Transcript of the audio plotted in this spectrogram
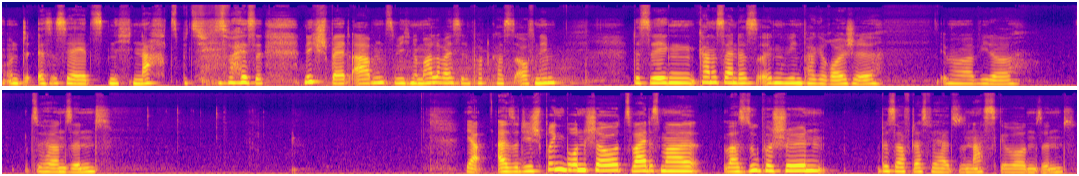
und es ist ja jetzt nicht nachts beziehungsweise nicht spät abends, wie ich normalerweise den Podcast aufnehme. Deswegen kann es sein, dass irgendwie ein paar Geräusche immer mal wieder zu hören sind. Ja, also die Springbrunnen-Show, zweites Mal, war super schön, bis auf dass wir halt so nass geworden sind.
